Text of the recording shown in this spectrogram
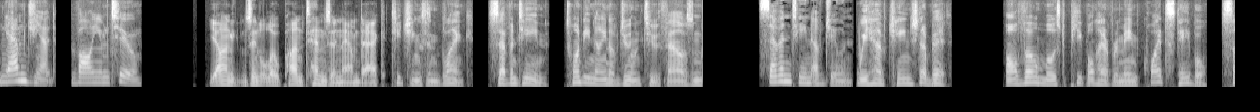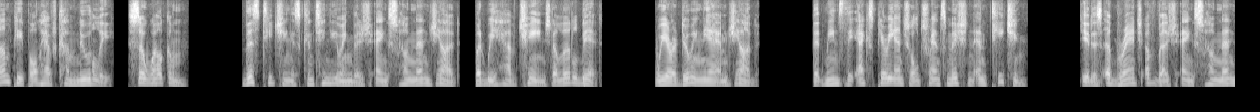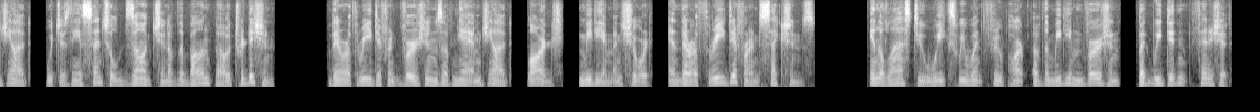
Nyamjud, Volume 2. Yongdzin Lopon Tenzin Namdak. Teachings in blank, 17, 29 of June 2000. 17 of June. We have changed a bit. Although most people have remained quite stable, some people have come newly, so welcome. This teaching is continuing the Zhangshung Nenjud, but we have changed a little bit. We are doing Nyamjud. That means the experiential transmission and teaching. It is a branch of the Zhangshung Nenjud, which is the essential Dzogchen of the Bonpo tradition. There are three different versions of Nyamjud, large, medium and short, and there are three different sections. In the last two weeks we went through part of the medium version, but we didn't finish it.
